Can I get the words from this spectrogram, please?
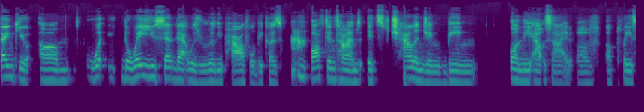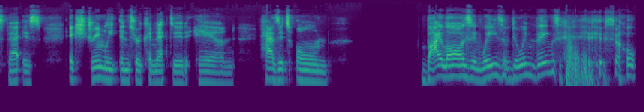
Thank you. Um, what the way you said that was really powerful because oftentimes it's challenging being on the outside of a place that is extremely interconnected and has its own bylaws and ways of doing things so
